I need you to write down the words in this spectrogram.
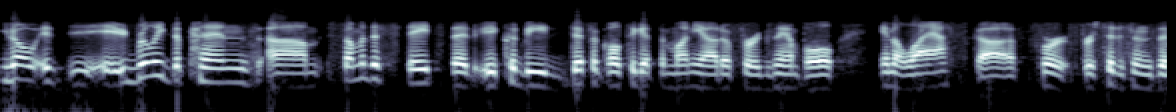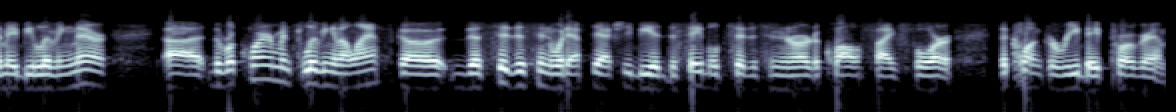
You know, it it really depends. Um, some of the states that it could be difficult to get the money out of, for example, in Alaska, for for citizens that may be living there, uh, the requirements living in Alaska, the citizen would have to actually be a disabled citizen in order to qualify for the clunker rebate program.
